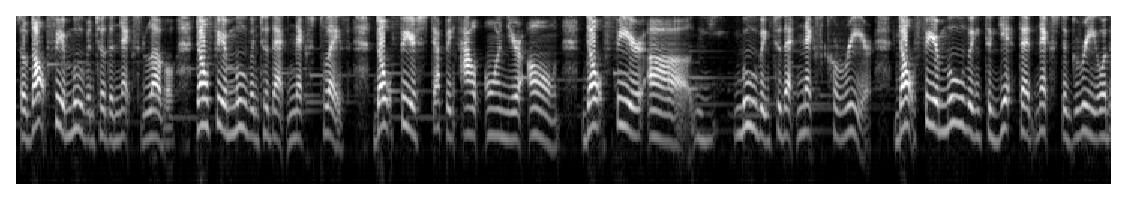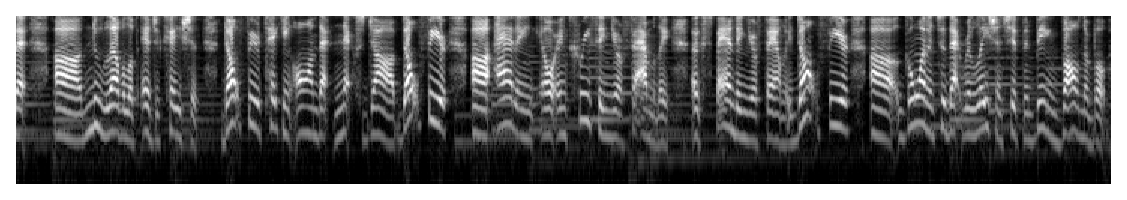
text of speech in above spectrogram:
So don't fear moving to the next level. Don't fear moving to that next place. Don't fear stepping out on your own. Don't fear uh, moving to that next career. Don't fear moving to get that next degree or that uh, new level of education. Don't fear taking on that next job. Don't fear uh, adding or increasing your family, expanding your family. Don't fear uh, going into that relationship and being vulnerable.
